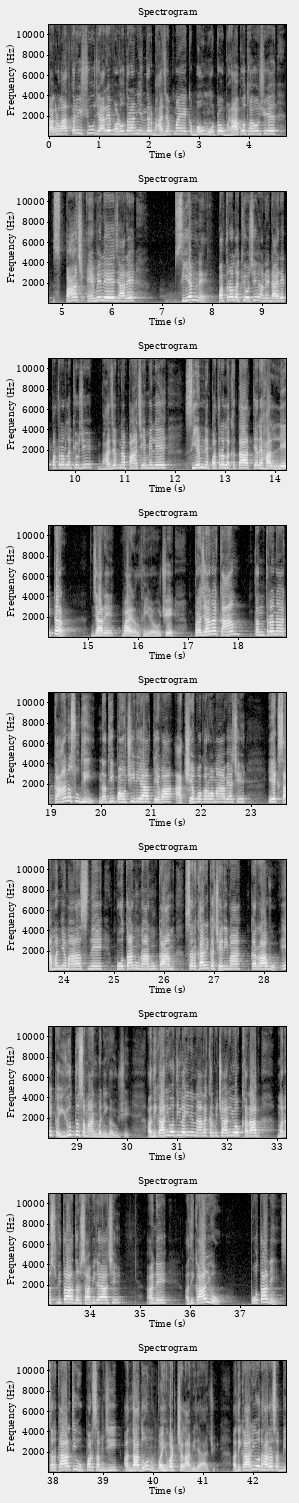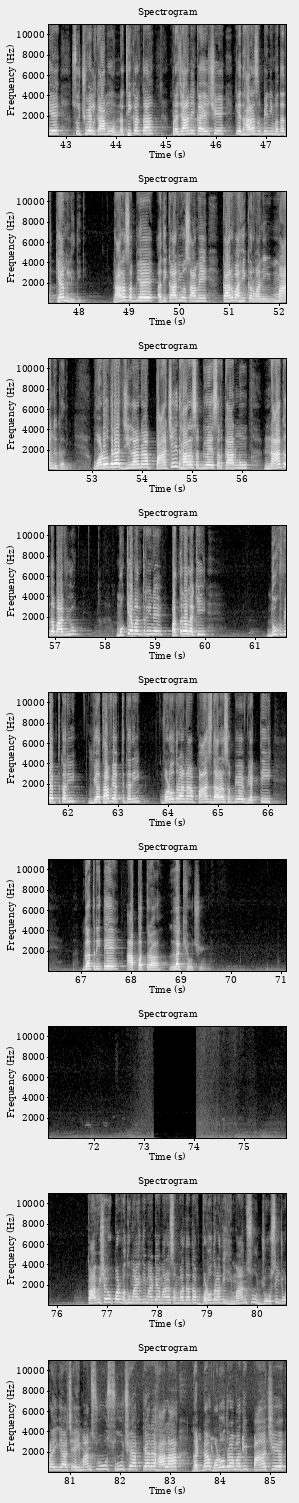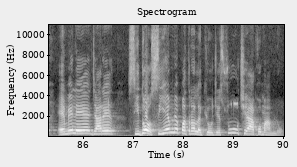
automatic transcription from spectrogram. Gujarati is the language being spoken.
તો આગળ વાત કરીશું, જ્યારે વડોદરાની અંદર ભાજપમાં એક બહુ મોટો ભડાકો થયો છે. પાંચ એમએલએ જ્યારે સીએમને પત્ર લખ્યો છે અને ડાયરેક્ટ પત્ર લખ્યો છે, ભાજપના પાંચ એમએલએ સીએમને પત્ર લખતા અત્યારે હાલ લેટર જ્યારે વાયરલ થઈ રહ્યો છે. પ્રજાના કામ તંત્રના કાન સુધી નથી પહોંચી રહ્યા તેવા આક્ષેપો કરવામાં આવ્યા છે. એક સામાન્ય માણસને પોતાનું નાનું કામ સરકારી કચેરીમાં કરાવવું એક યુદ્ધ સમાન બની ગયું છે. અધિકારીઓથી લઈને નાના કર્મચારીઓ ખરાબ મનસ્વિતા દર્શાવી રહ્યા છે અને અધિકારીઓ પોતાની સરકારથી ઉપર સમજી અંધાધૂન વહીવટ ચલાવી રહ્યા છે. અધિકારીઓ ધારાસભ્યે સૂચવેલ કામો નથી કરતા. પ્રજાને કહે છે કે ધારાસભ્યની મદદ કેમ લીધી? ધારાસભ્યએ અધિકારીઓ સામે કાર્યવાહી કરવાની માંગ કરી. વડોદરા જિલ્લાના પાંચેય ધારાસભ્યોએ સરકારનું નાક દબાવ્યું. મુખ્યમંત્રીને પત્ર લખી દુઃખ વ્યક્ત કરી, વ્યથા વ્યક્ત કરી. વડોદરાના પાંચ ધારાસભ્યોએ વ્યક્તિગત રીતે આ પત્ર લખ્યો છે. તો આ વિષય ઉપર વધુ માહિતી માટે અમારા સંવાદદાતા વડોદરાથી હિમાંશુ જોશી જોડાઈ ગયા છે. હિમાંશુ, શું છે અત્યારે હાલ આ ઘટના? વડોદરામાંથી પાંચ એમએલએ જ્યારે સીધો સીએમને પત્ર લખ્યો છે. શું છે આખો મામલો?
